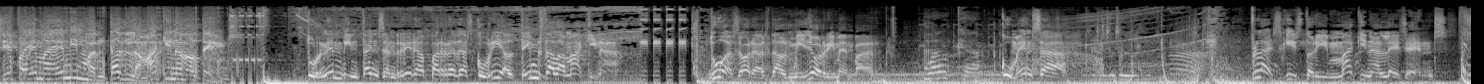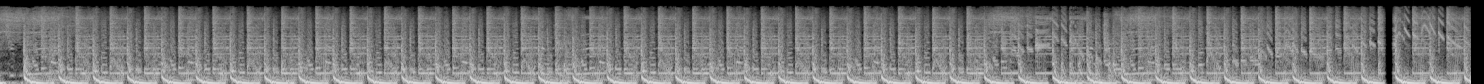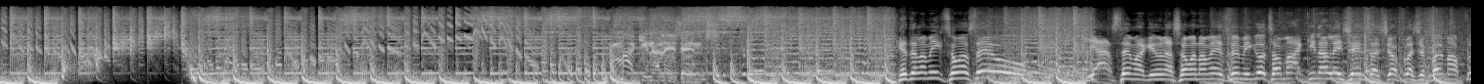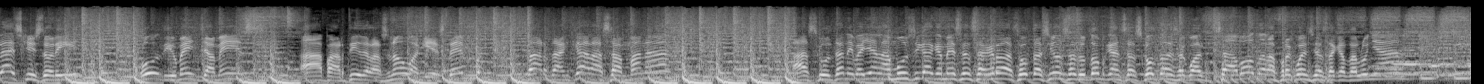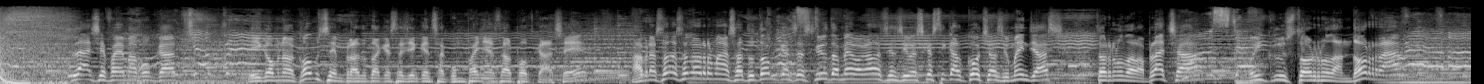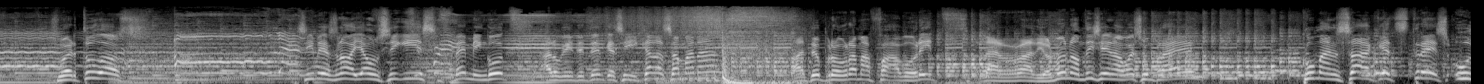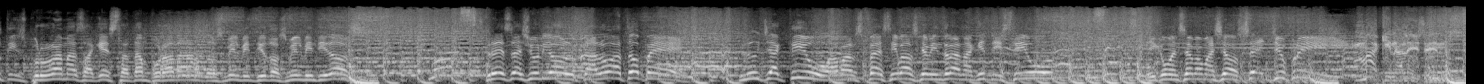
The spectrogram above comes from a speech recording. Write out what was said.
Flash FM hem inventat la màquina del temps. Tornem 20 anys enrere per redescobrir el temps de la màquina. Dues hores del millor Remember. Welcome Comença Flash History Màquina Legends. Què tal, amics? Com esteu? Ja estem aquí una setmana més. Benvinguts a Màquina Legends, això Flash FM, Flash History. Un diumenge més, a partir de les 9, aquí estem, per tancar la setmana, escoltant i veient la música que més ens agrada. Salutacions a tothom que ens escolta des de qualsevol de les freqüències de Catalunya. flashfm.cat i com no, com sempre, tota aquesta gent que ens acompanya des del podcast, eh? Abraçades enormes a tothom que ens escriu també a vegades i ens diu és que estic al cotxe els diumenges, torno de la platja o inclús torno d'Andorra. Suertudos! Si més no, allà on siguis, benvingut a lo que intentem que sigui cada setmana el teu programa favorit de ràdio. El meu nom, DJ Nou, és un plaer començar aquests tres últims programes d'aquesta temporada 2021-2022. 3 de juliol, calor a tope. L'objectiu amb els festivals que vindran aquest estiu. I comencem amb això, Set You Free. Màquina Legends.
